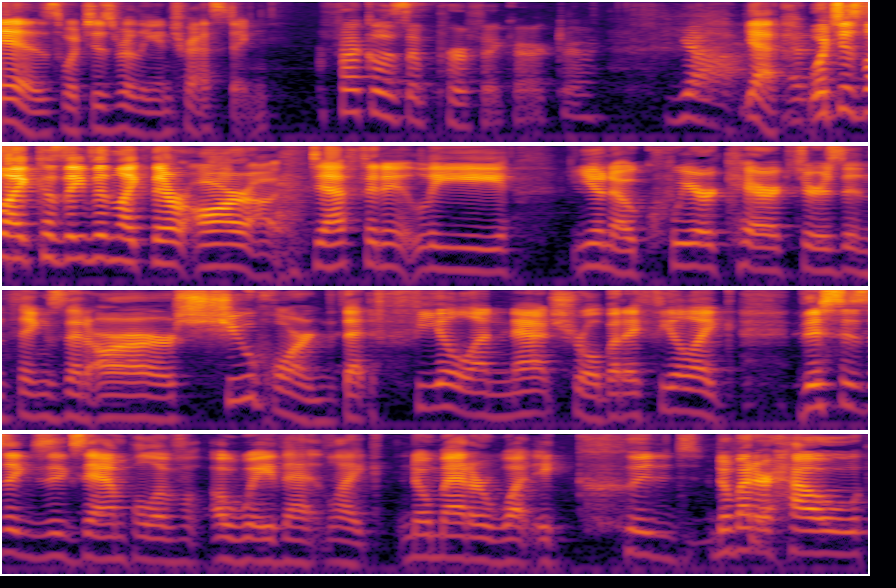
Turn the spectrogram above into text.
is, which is really interesting. Freckle is a perfect character. Yeah. Yeah, which is like because even like there are uh, definitely you know queer characters and things that are shoehorned that feel unnatural, but I feel like this is an example of a way that like no matter what it could, no matter how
